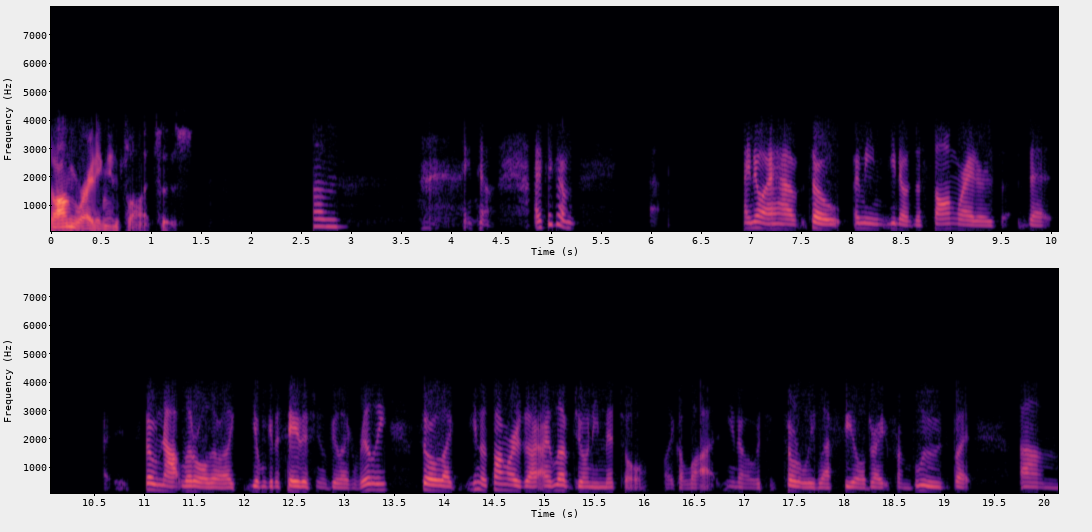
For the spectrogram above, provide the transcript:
songwriting influences um i know i think i'm i know i have so i mean you know the songwriters that it's so not literal they're like i'm going to say this and you'll be like really so like you know songwriters i, I love joni mitchell like a lot you know which is totally left field right from blues but um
